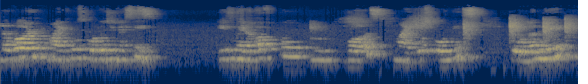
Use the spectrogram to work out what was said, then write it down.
The word microsporogenesis is made up of two words. Microspore means pollen grain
